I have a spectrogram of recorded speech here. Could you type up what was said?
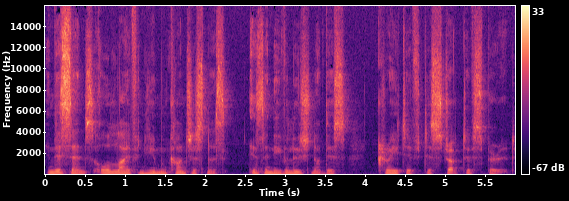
In this sense, all life and human consciousness is an evolution of this creative destructive spirit,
